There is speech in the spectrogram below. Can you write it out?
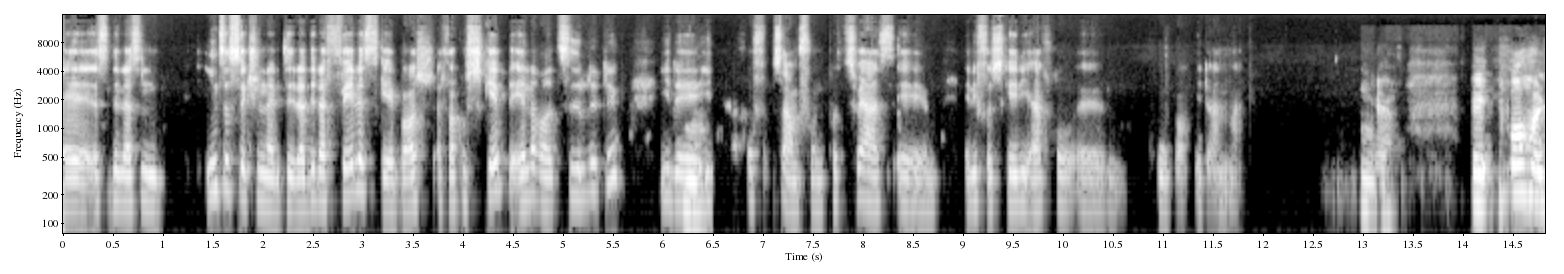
øh, altså den der sådan intersektionalitet, og det der fællesskab også, altså for at kunne skabe det allerede tidligt ikke? i det, mm. i det afrosamfund på tværs øh, af de forskellige afrogrupper øh, i Danmark. Ja. Øh, I forhold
